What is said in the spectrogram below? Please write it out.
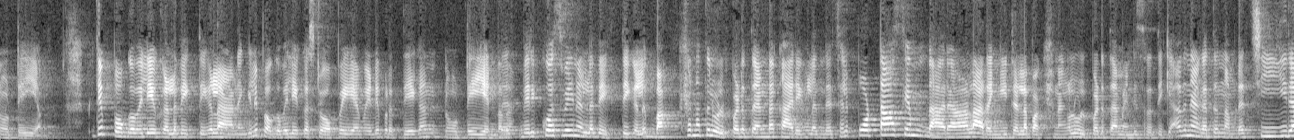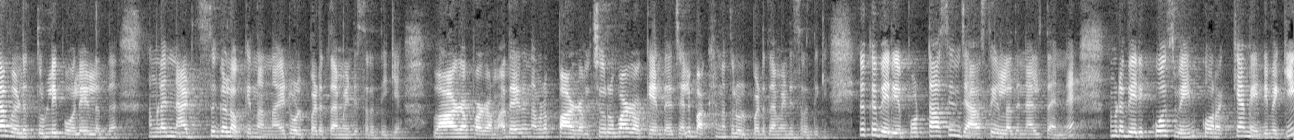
നോട്ട് ചെയ്യാം. പിന്നെ പുകവലിയൊക്കെ ഉള്ള വ്യക്തികളാണെങ്കിൽ പുകവലിയൊക്കെ സ്റ്റോപ്പ് ചെയ്യാൻ വേണ്ടി പ്രത്യേകം നോട്ട് ചെയ്യേണ്ടത് വെരിക്കോസ് വെയിൻ ഉള്ള വ്യക്തികൾ ഭക്ഷണത്തിൽ ഉൾപ്പെടുത്തേണ്ട കാര്യങ്ങൾ എന്താ വെച്ചാൽ പൊട്ടാസ്യം ധാരാളം അടങ്ങിയിട്ടുള്ള ഭക്ഷണങ്ങൾ ഉൾപ്പെടുത്താൻ വേണ്ടി ശ്രദ്ധിക്കുക. അതിനകത്ത് നമ്മുടെ ചീര വെളുത്തുള്ളി പോലെയുള്ളത് നമ്മുടെ നട്ട്സുകളൊക്കെ നന്നായിട്ട് ഉൾപ്പെടുത്താൻ വേണ്ടി ശ്രദ്ധിക്കുക. വാഴപ്പഴം അതായത് നമ്മുടെ പഴം ചെറുപഴമൊക്കെ എന്താ വെച്ചാൽ ഭക്ഷണത്തിൽ ഉൾപ്പെടുത്താൻ വേണ്ടി ശ്രദ്ധിക്കുക ഇതൊക്കെ വെരി പൊട്ടാസ്യം ജാസ്തി ഉള്ളതിനാൽ തന്നെ നമ്മുടെ വെരിക്കോസ് വെയിൻ കുറയ്ക്കാൻ വേണ്ടി വെക്കി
